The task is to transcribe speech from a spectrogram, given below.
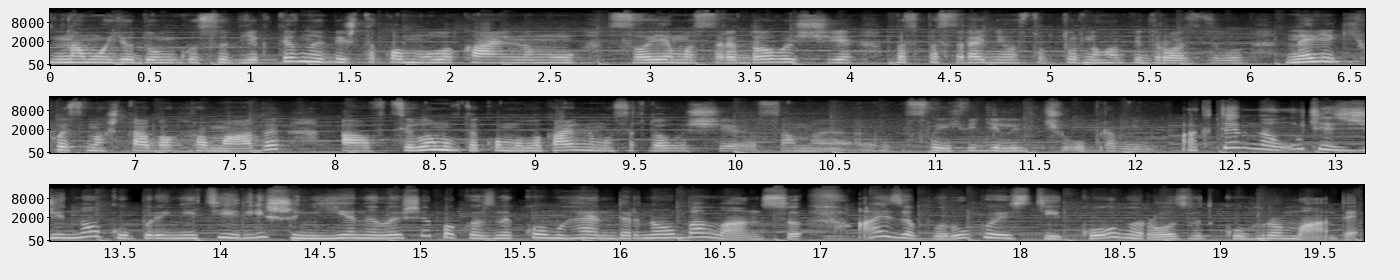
на мою думку, суб'єктивно, більш такому локальному своєму середовищі безпосереднього структурного підрозділу, не в якихось масштабах громади, а в цілому в такому локальному середовищі саме своїх відділів чи управлінь. Активна участь жінок у прийнятті рішень є не лише показником гендерного балансу, а й запорукою стійкого розвитку громади.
